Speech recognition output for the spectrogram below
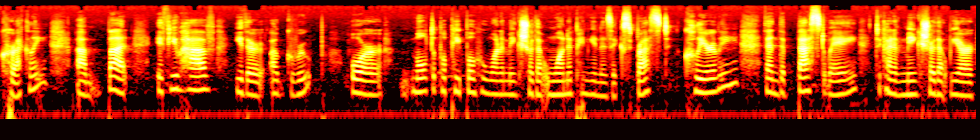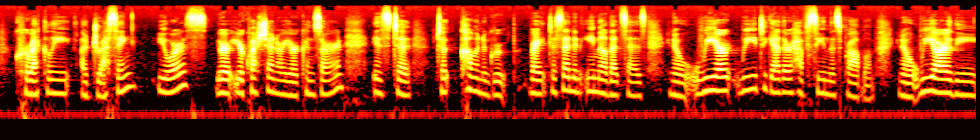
correctly. Um, but if you have either a group or multiple people who want to make sure that one opinion is expressed clearly, then the best way to kind of make sure that we are correctly addressing yours, your, your question or your concern, is to, to come in a group right? To send an email that says, you know, we are we together have seen this problem. You know, we are the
